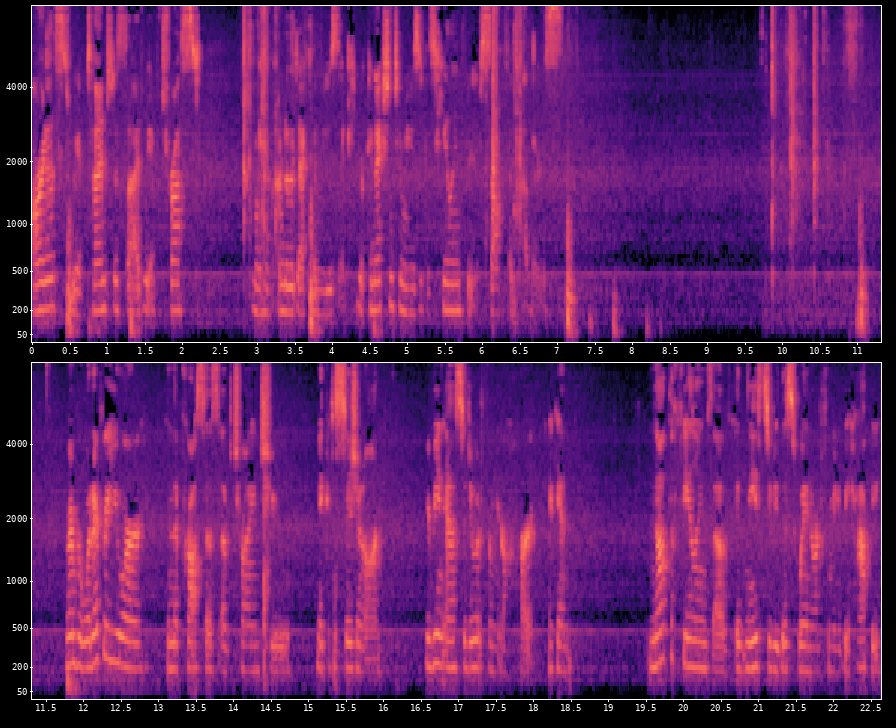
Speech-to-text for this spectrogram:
artist, we have time to decide, we have trust, and we have under the deck the music. Your connection to music is healing for yourself and others. Remember, whatever you are in the process of trying to make a decision on, you're being asked to do it from your heart. Again, not the feelings of it needs to be this way in order for me to be happy,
